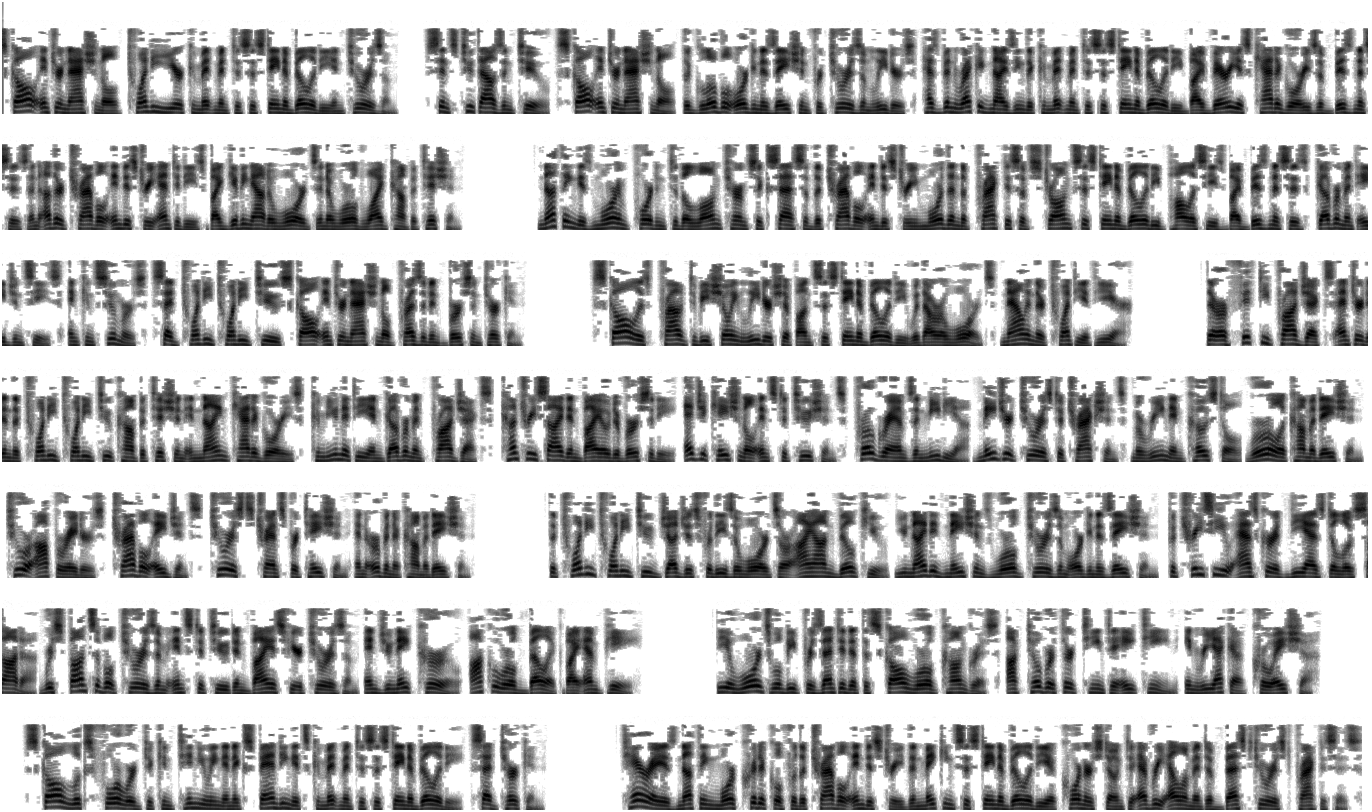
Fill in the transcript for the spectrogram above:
Skål International, 20-year commitment to sustainability in tourism. Since 2002, Skål International, the global organization for tourism leaders, has been recognizing the commitment to sustainability by various categories of businesses and other travel industry entities by giving out awards in a worldwide competition. Nothing is more important to the long-term success of the travel industry more than the practice of strong sustainability policies by businesses, government agencies, and consumers, said 2022 Skål International President Burçin Türkkan. Skål is proud to be showing leadership on sustainability with our awards, now in their 20th year. There are 50 projects entered in the 2022 competition in nine categories, community and government projects, countryside and biodiversity, educational institutions, programs and media, major tourist attractions, marine and coastal, rural accommodation, tour operators, travel agents, tourists transportation, and urban accommodation. The 2022 judges for these awards are Ion Vilcu, United Nations World Tourism Organization, Patricio Azcarate Diaz de Losada, Responsible Tourism Institute and Biosphere Tourism, and Junaid Kuru, Aquaworld Belek by MP. The awards will be presented at the Skål World Congress, October 13-18, in Rijeka, Croatia. Skål looks forward to continuing and expanding its commitment to sustainability, said Türkkan. Terre is nothing more critical for the travel industry than making sustainability a cornerstone to every element of best tourist practices.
